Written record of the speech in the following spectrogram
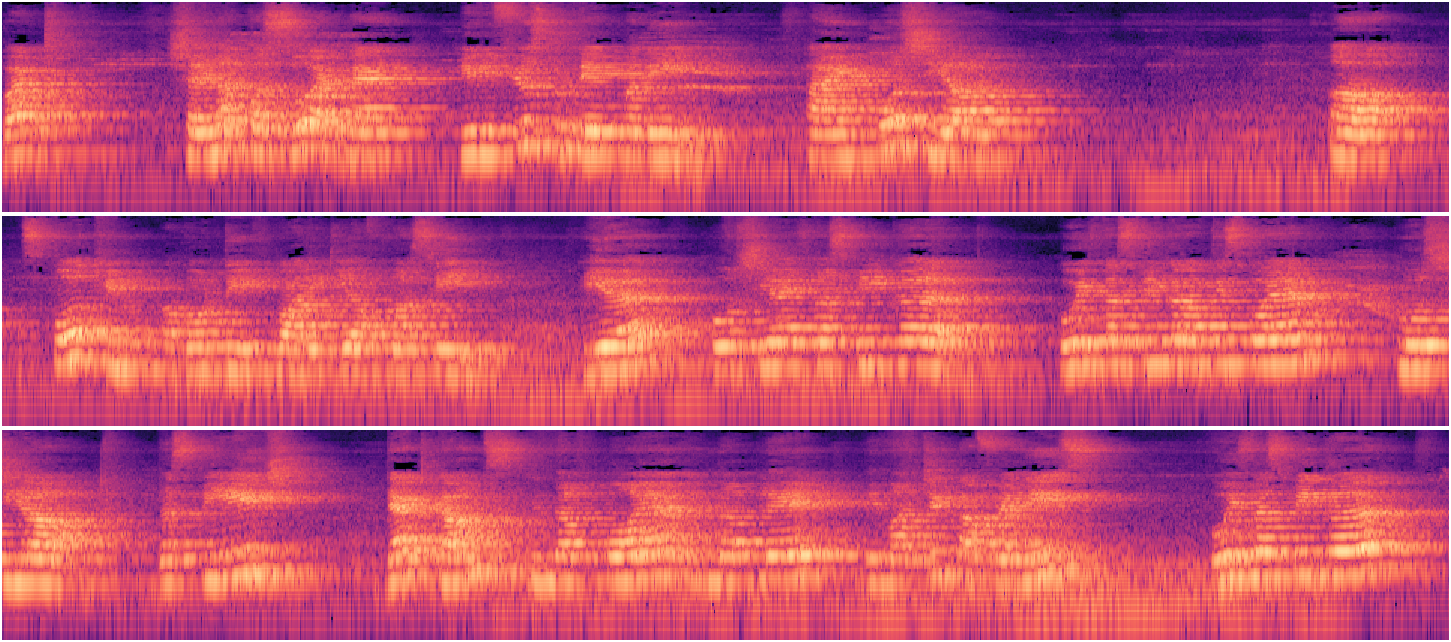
but shaila was so adamant he refused to take money and portia uh, spoke him about the quality of mercy. Here, Portia is the speaker. Who is the speaker of this poem? Portia. The speech that comes in the poem, in the play, The Merchant of Venice. Who is the speaker?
